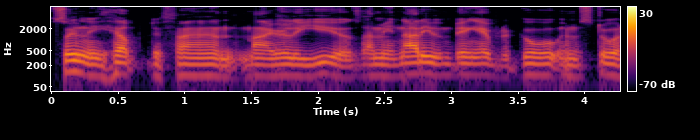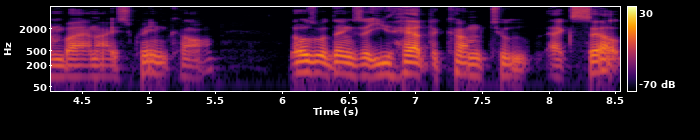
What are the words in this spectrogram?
certainly helped define my early years. I mean, not even being able to go in the store and buy an ice cream cone. Those were things that you had to come to accept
